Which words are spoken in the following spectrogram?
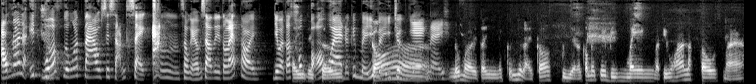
ổng nói là ít worth luôn á tao sẽ sẵn sàng ăn. Sau ngày hôm sau tao đi toilet thôi. Nhưng mà tao không bỏ qua được cái mỹ có vị trần gian này. Đúng rồi tại vì nó có với lại có bây giờ nó có mấy cái viên men mà tiêu hóa lactose mà.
